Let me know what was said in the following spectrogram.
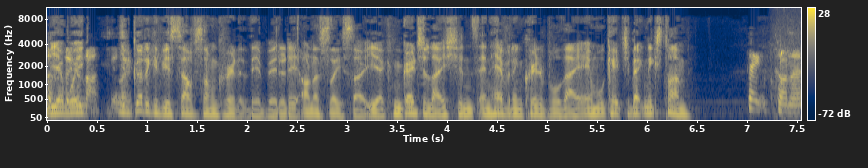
yeah, well, nice you've got to give yourself some credit there, Bernadette, honestly. So, yeah, congratulations and have an incredible day, and we'll catch you back next time. Thanks, Connor.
